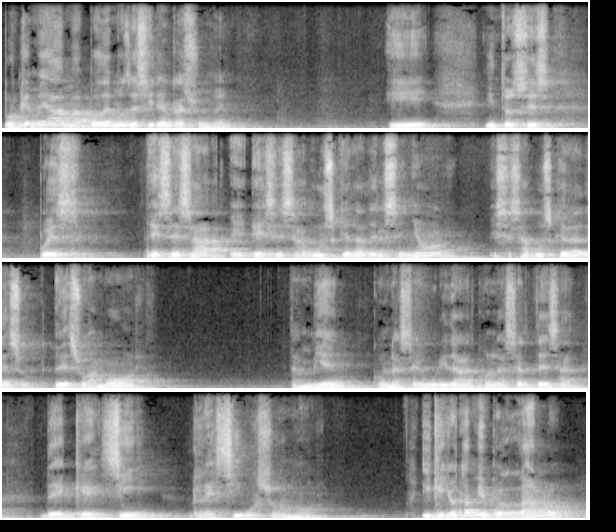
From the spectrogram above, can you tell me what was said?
Porque me ama, podemos decir en resumen. Y, entonces, pues es esa, es esa búsqueda del Señor, es esa búsqueda de su, de su amor, también con la seguridad, con la certeza de que sí, recibo su amor y que yo también puedo darlo,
